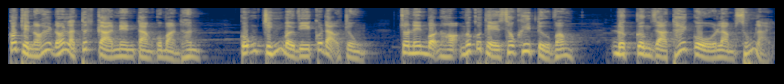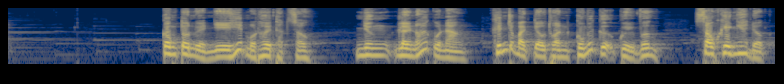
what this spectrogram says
Có thể nói đó là tất cả nền tảng của bản thân, Cũng chính bởi vì có đạo trùng, Cho nên bọn họ mới có thể sau khi tử vong, Được cường giả thái cổ làm sống lại. Công tôn Uyển Nhi hít một hơi thật sâu, Nhưng lời nói của nàng Khiến cho Bạch Tiểu Thuần cùng với cự quỷ vương sau khi nghe được,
